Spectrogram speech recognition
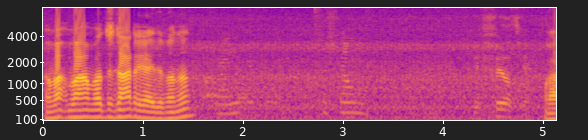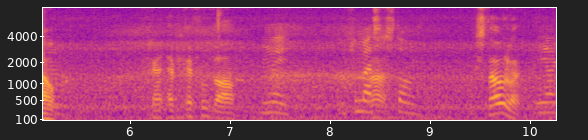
Maar wa- waar- wat is daar de reden van dan? Nee. Verfilmen. Je verveelt je. Wauw. Heb je geen voetbal? Nee. Voor mij is Ah. gestolen. Gestolen? Ja, ja.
